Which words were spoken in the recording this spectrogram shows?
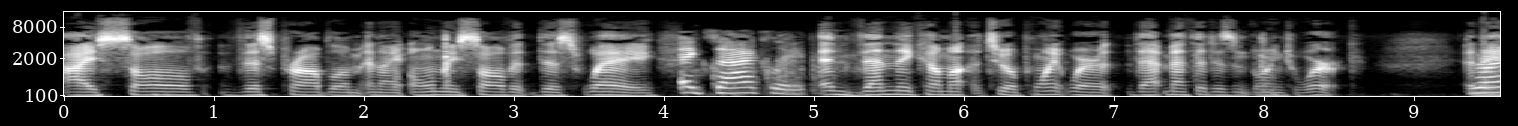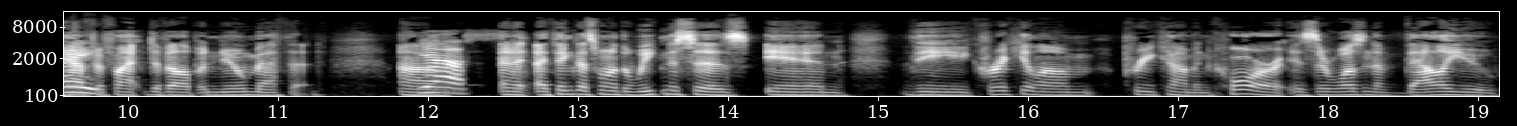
I solve this problem and I only solve it this way. Exactly. And then they come up to a point where that method isn't going to work. And they have to find, develop a new method. Um, Yes. And I, I think that's one of the weaknesses in the curriculum pre-common core is there wasn't a value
